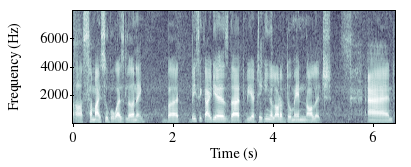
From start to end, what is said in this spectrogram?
uh, semi-supervised learning. But basic idea is that we are taking a lot of domain knowledge and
